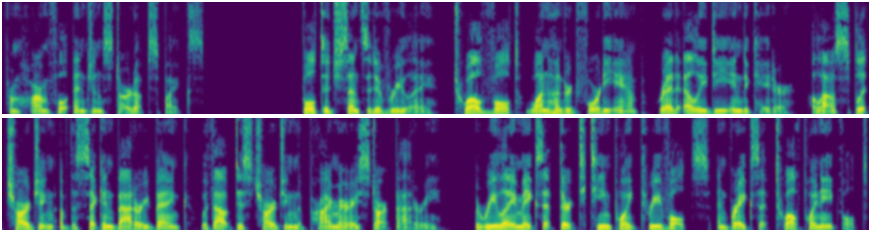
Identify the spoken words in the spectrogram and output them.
from harmful engine startup spikes. Voltage sensitive relay, 12 volt 140 amp red LED indicator allows split charging of the second battery bank without discharging the primary start battery. The relay makes at 13.3 volts and breaks at 12.8 volt.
